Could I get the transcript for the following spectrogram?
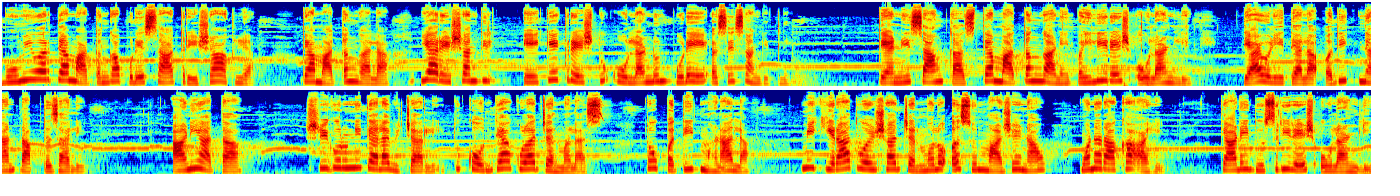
भूमीवर त्या मातंगापुढे सात रेषा आखल्या. त्या मातंगाला या रेषांतील एक एक रेष तू ओलांडून पुढे असे सांगितले. त्यांनी सांगताच त्या मातंगाने पहिली रेष ओलांडली. त्यावेळी त्याला अधिक ज्ञान प्राप्त झाले. आणि आता? श्रीगुरूंनी त्याला विचारले तू कोणत्या कुळात जन्मलास? तो पतीत म्हणाला मी किरात वंशात जन्मलो असून माझे नाव वनराखा आहे. त्याने दुसरी रेष ओलांडली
